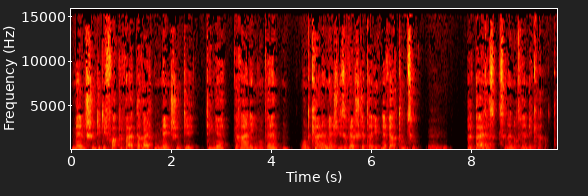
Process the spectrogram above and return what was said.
Menschen, die die Fackel weiterreichen, Menschen, die Dinge bereinigen und beenden. Und keinem Menschen dieser Welt steht da irgendeine Wertung zu. Mhm. Weil beides seine Notwendigkeit hat.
